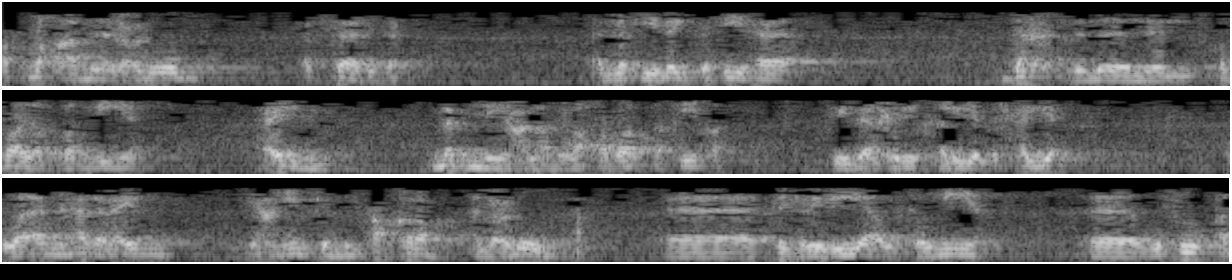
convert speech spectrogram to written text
أصبح من العلوم الثابتة التي ليس فيها دخل للقضايا الظنية علم مبني على ملاحظات دقيقة في داخل الخلية الحية. وأن هذا العلم يعني يمكن من أقرب العلوم التجريبية أو الكونية وثوقا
